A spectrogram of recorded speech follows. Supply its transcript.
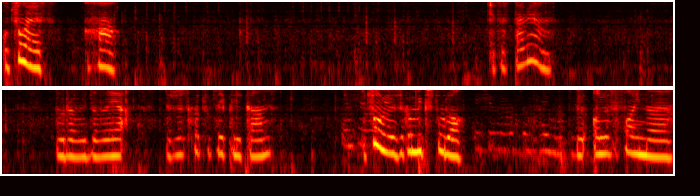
O, co jest? Aha. Ja to stawiam. Dobra, widzowie, ja wszystko tutaj klikam. O, co jest? Jaka mikstura? Ale fajne.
